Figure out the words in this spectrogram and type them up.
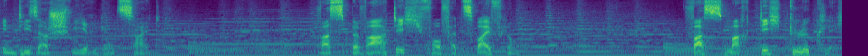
in dieser schwierigen Zeit? Was bewahrt dich vor Verzweiflung? Was macht dich glücklich?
